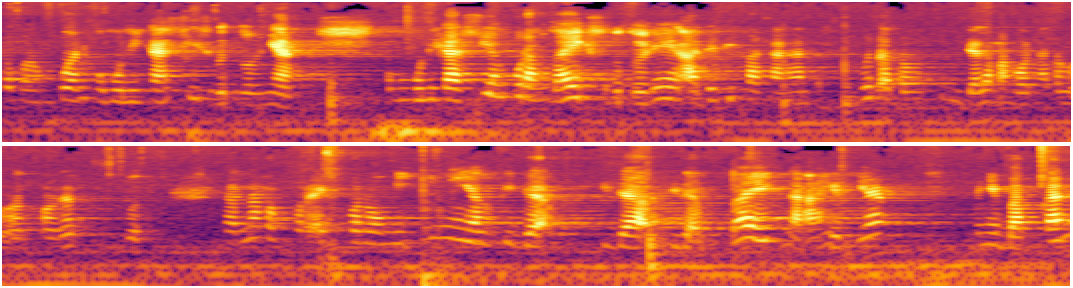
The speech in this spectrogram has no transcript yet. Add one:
kemampuan komunikasi sebetulnya. Komunikasi yang kurang baik sebetulnya yang ada di pasangan atau di dalam anggota keluarga tersebut. Karena faktor ekonomi ini yang tidak tidak tidak baik, nah akhirnya menyebabkan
